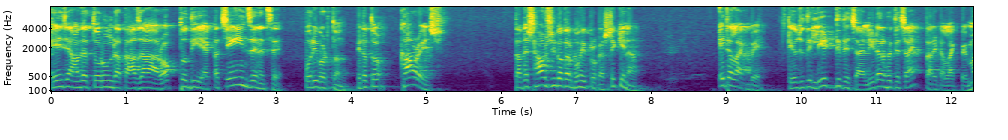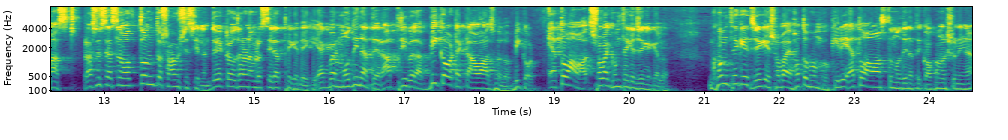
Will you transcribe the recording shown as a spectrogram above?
এই যে আমাদের তরুণরা তাজা রক্ত দিয়ে একটা চেঞ্জ এনেছে, পরিবর্তন, এটা তো কারেজ তাদের সাহসিকতার বহিঃপ্রকাশ, ঠিক কিনা? এটা লাগবে। কেউ যদি লিড দিতে চায় লিডার হতে চায়, তার এটা লাগবে মাস্ট রাসুল ইসলাম অত্যন্ত সাহসী ছিলেন। দুই একটা উদাহরণ আমরা সিরাত থেকে দেখি। একবার মদিনাতে রাত্রিবেলা বিকট একটা আওয়াজ হলো, বিকট, এত আওয়াজ, সবাই ঘুম থেকে জেগে গেল। ঘুম থেকে জেগে সবাই হতভম্ব কিরে এত আওয়াজ তো মদিনাতে কখনো শুনি না?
